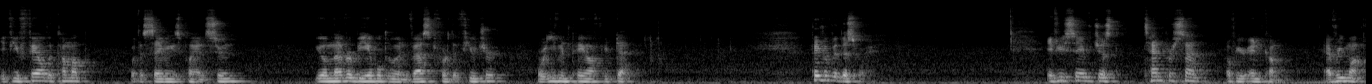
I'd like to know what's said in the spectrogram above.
If you fail to come up with a savings plan soon, you'll never be able to invest for the future or even pay off your debt. Think of it this way if you save just 10% of your income every month,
